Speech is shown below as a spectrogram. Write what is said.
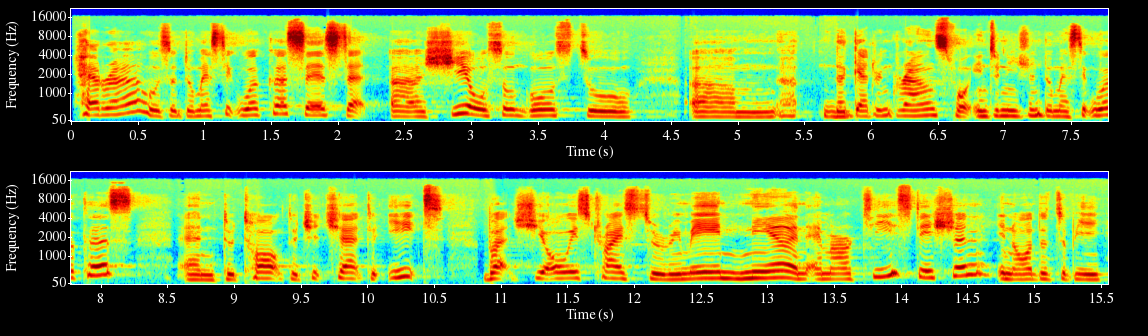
Hera, who's a domestic worker, says that uh, she also goes to um, the gathering grounds for Indonesian domestic workers and to talk, to chit chat, to eat but she always tries to remain near an MRT station in order to be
